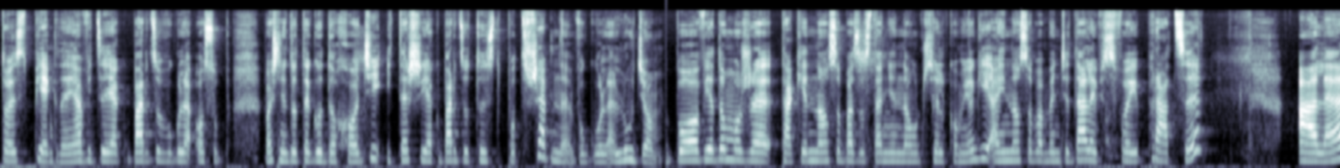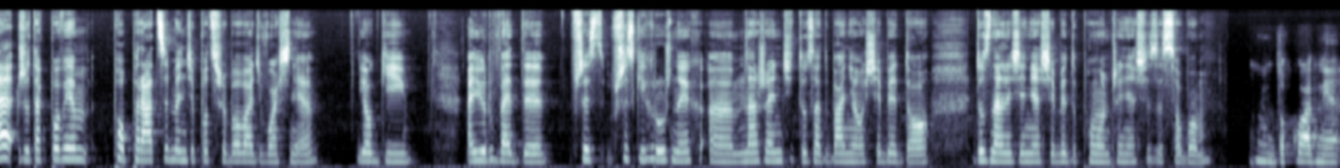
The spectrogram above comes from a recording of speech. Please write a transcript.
To jest piękne. Ja widzę, jak bardzo w ogóle osób właśnie do tego dochodzi i też jak bardzo to jest potrzebne w ogóle ludziom, bo wiadomo, że tak, jedna osoba zostanie nauczycielką jogi, a inna osoba będzie dalej w swojej pracy, ale, że tak powiem, po pracy będzie potrzebować właśnie jogi, ayurvedy, wszystkich różnych narzędzi do zadbania o siebie, do, do znalezienia siebie, do połączenia się ze sobą. Dokładnie,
